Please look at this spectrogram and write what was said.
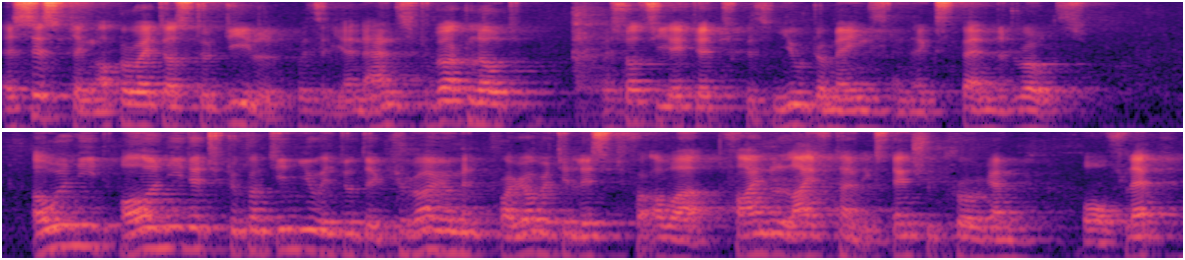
assisting operators to deal with the enhanced workload associated with new domains and expanded roles all, need, all needed to continue into the requirement priority list for our final lifetime extension program, or FLAP.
